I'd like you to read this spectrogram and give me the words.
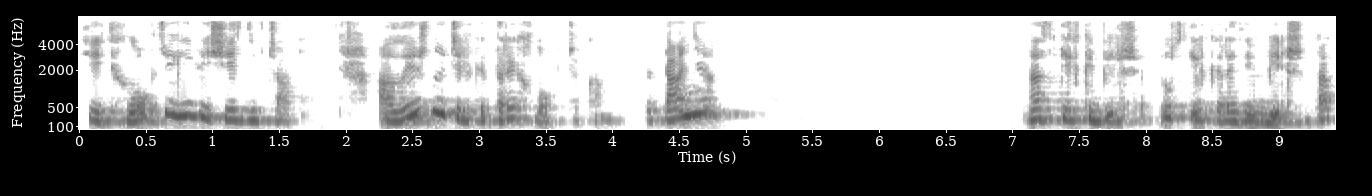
6 хлопчиків і 6 дівчаток. А лижну тільки 3 хлопчика. Питання наскільки більше? У скільки разів більше, так?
